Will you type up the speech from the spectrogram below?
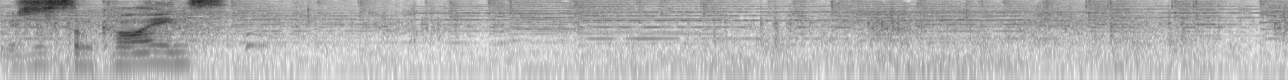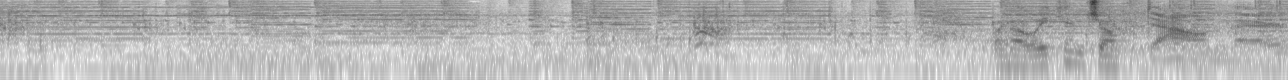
It was just some coins. Oh no, we can jump down there.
